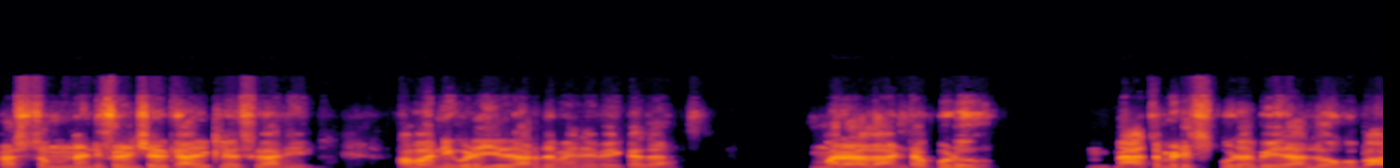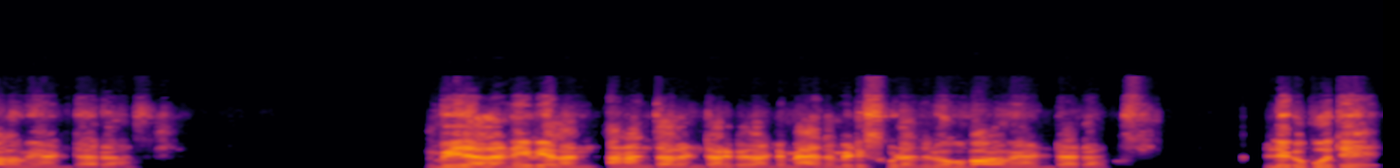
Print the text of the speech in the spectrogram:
ప్రస్తుతం ఉన్న డిఫరెన్షియల్ క్యాలిక్యులస్ కానీ అవన్నీ కూడా యథార్థమైనవే కదా? మరి అలాంటప్పుడు మ్యాథమెటిక్స్ కూడా వేదాల్లో ఒక భాగమే అంటారా? వేదాలు అనేవి అలం- అనంతాలు అంటారు కదా అంటే మ్యాథమెటిక్స్ కూడా అందులో ఒక భాగమే అంటారా? లేకపోతే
